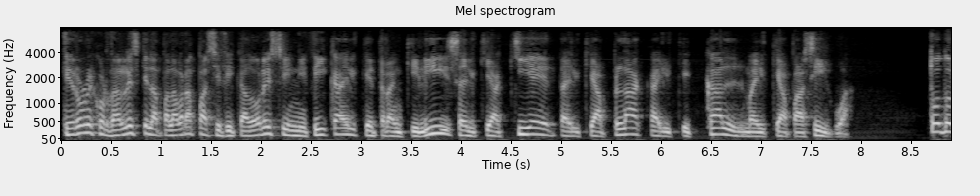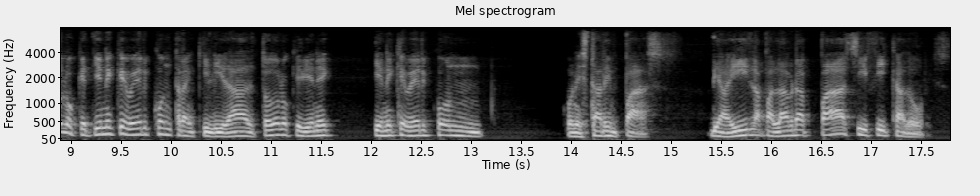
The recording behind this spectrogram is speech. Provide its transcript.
Quiero recordarles que la palabra pacificadores significa el que tranquiliza, el que aquieta, el que aplaca, el que calma, el que apacigua. Todo lo que tiene que ver con tranquilidad, todo lo que viene, tiene que ver con, con estar en paz. De ahí la palabra pacificadores.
